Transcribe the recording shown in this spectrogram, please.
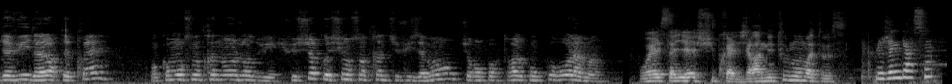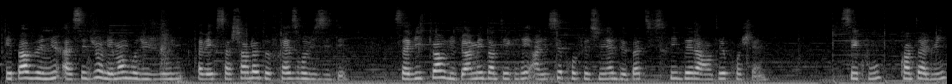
David, alors t'es prêt? On commence l'entraînement aujourd'hui. Je suis sûr que si on s'entraîne suffisamment, tu remporteras le concours haut la main. Ouais, ça y est, je suis prêt, j'ai ramené tout mon matos. Le jeune garçon est parvenu à séduire les membres du jury avec sa Charlotte aux fraises revisitée. Sa victoire lui permet d'intégrer un lycée professionnel de pâtisserie dès la rentrée prochaine. Sekou, quant à lui,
